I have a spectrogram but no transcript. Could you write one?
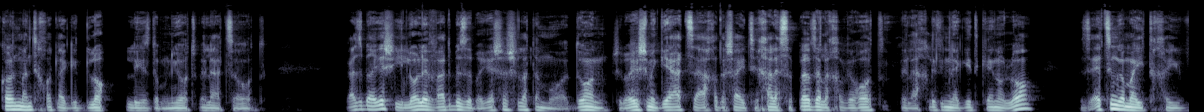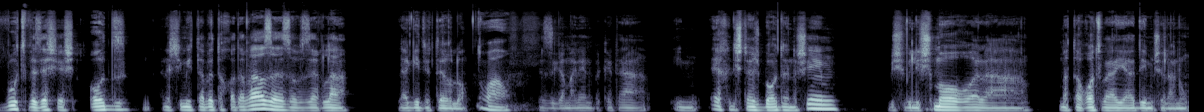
כל הזמן צריכות להגיד לא להזדמנויות ולהצעות. ואז ברגע שהיא לא לבד בזה, ברגע שיש לה את המועדון, שברגע שמגיעה הצעה חדשה היא צריכה לספר את זה לחברות ולהחליט אם להגיד כן או לא, אז עצם גם ההתחייבות וזה שיש עוד אנשים איתה בתוך הדבר הזה, זה עוזר לה להגיד יותר לא. וואו. וזה גם מעניין בקטע עם איך להשתמש בעוד אנשים בשביל לשמור על המטרות והיעדים שלנו.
